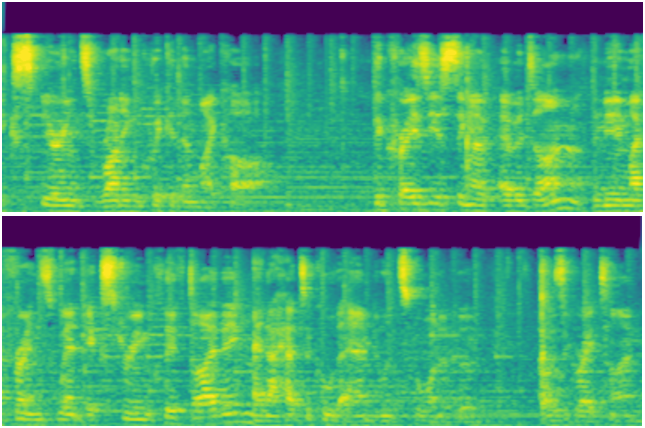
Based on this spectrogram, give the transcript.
experience running quicker than my car. The craziest thing I've ever done, me and my friends went extreme cliff diving and I had to call the ambulance for one of them. That was a great time.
